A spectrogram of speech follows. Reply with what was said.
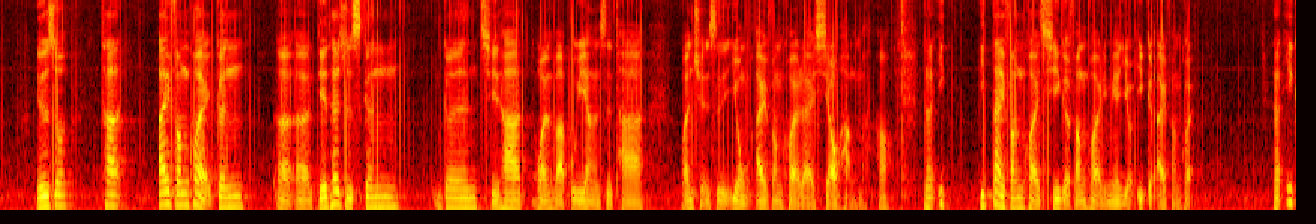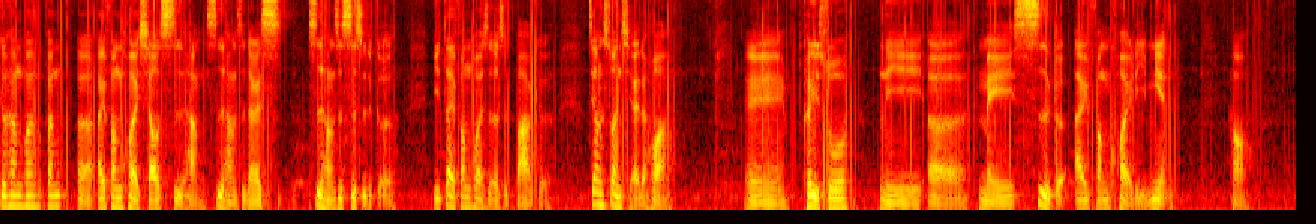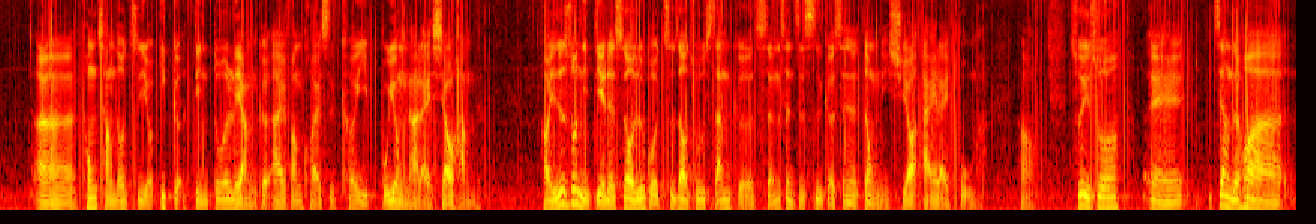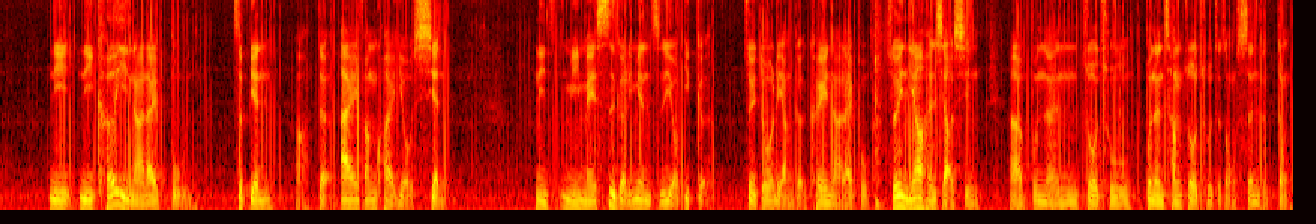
也就是说，它 i 方块跟呃呃叠 t e t r s 跟跟其他玩法不一样的是它。完全是用 i 方块来消行嘛，好，那一一袋方块七个方块里面有一个 i 方块，那一个方块方呃 i 方块消四行，四行是大概四四行是四十格，一袋方块是二十八格，这样算起来的话，诶，可以说你呃每四个 i 方块里面，好。呃，通常都只有一个，顶多两个 i 方块是可以不用拿来消行的。好，也就是说，你叠的时候，如果制造出三格深甚至四格深的洞，你需要 i 来补嘛？好，所以说，诶，这样的话，你你可以拿来补这边啊的 i 方块有限，你你每四个里面只有一个。最多两个可以拿来补，所以你要很小心啊，不能做出不能常做出这种深的洞。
